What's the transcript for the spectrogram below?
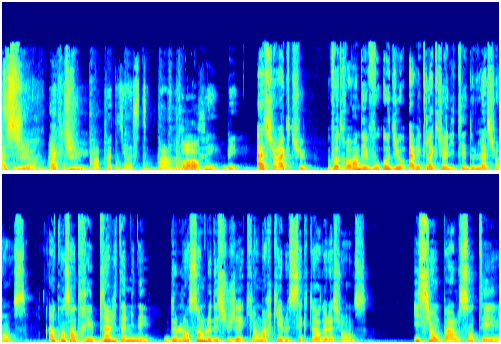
Assure Actu, un podcast par A. VB. Assure Actu, votre rendez-vous audio avec l'actualité de l'assurance. Un concentré bien vitaminé de l'ensemble des sujets qui ont marqué le secteur de l'assurance. Ici, on parle santé,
